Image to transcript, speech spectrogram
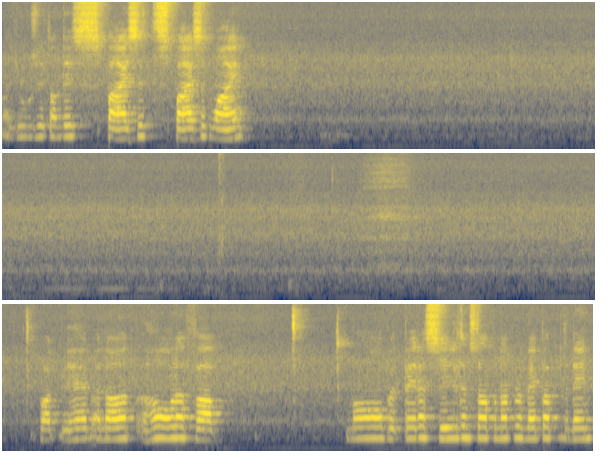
I use it on this spiced spiced wine. But we have another hauler for more with better seals and stuff, I not remember the name.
